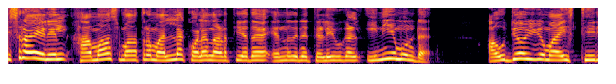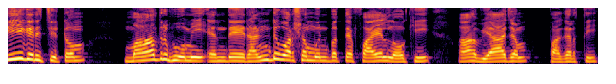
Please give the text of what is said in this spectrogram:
ഇസ്രായേലിൽ ഹമാസ് മാത്രമല്ല കൊല നടത്തിയത് എന്നതിന് തെളിവുകൾ ഇനിയുമുണ്ട്. ഔദ്യോഗികമായി സ്ഥിരീകരിച്ചിട്ടും മാതൃഭൂമി എന്തേ രണ്ട് വർഷം മുൻപത്തെ ഫയൽ നോക്കി ആ വ്യാജം പകർത്തി.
